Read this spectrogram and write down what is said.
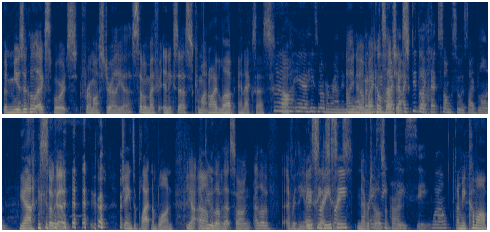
The musical exports from Australia. Some of my f- INXS. Come on. Oh, I love INXS. Oh, yeah, he's not around anymore. I know, but Michael I did, like that, I did like Ugh. that song "Suicide Blonde." Yeah. so good. good. Jane's a platinum blonde. Yeah, I Um, do love that song. I love everything. in AC/DC? Excess. Never tell us apart. AC/DC. Well, I mean, come on.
